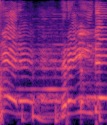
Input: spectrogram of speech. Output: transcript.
ਚਿਰ ਰਹਿੰਦੇ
